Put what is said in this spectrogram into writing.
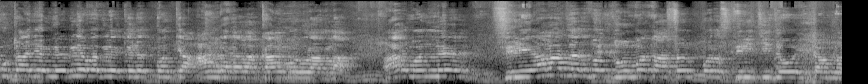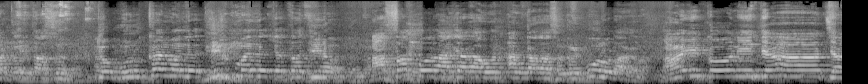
कुटाने वेगळे वेगळे केलेत पण त्या अंगाला काय म्हणू लागला? आर म्हणले स्त्रियाला जर जो झोमत असेल पर स्त्रीची जो कामना करीत असेल तो मूर्ख आहे म्हणले धीक म्हणले त्याचा जिनं असा तो राजा रावण अंगाला सगळं बोलू लागला. ऐकोनी त्याच्या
